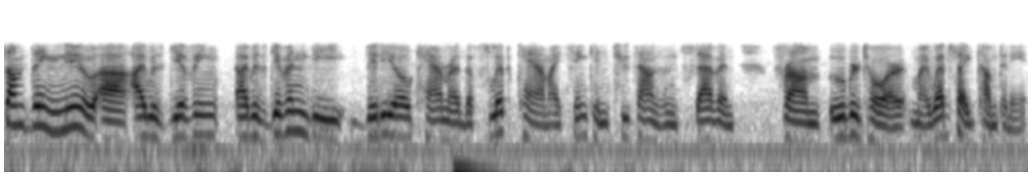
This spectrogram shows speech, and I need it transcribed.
something new. Uh, I was giving, I was given the video camera, the flip cam, I think in 2007 from Ubertor, my website company.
